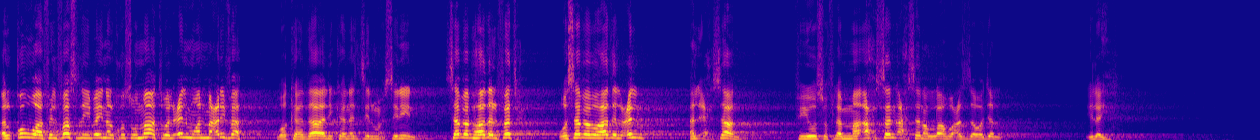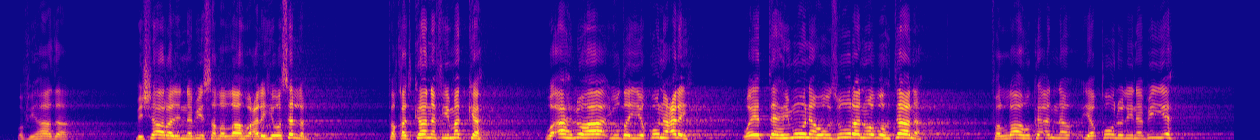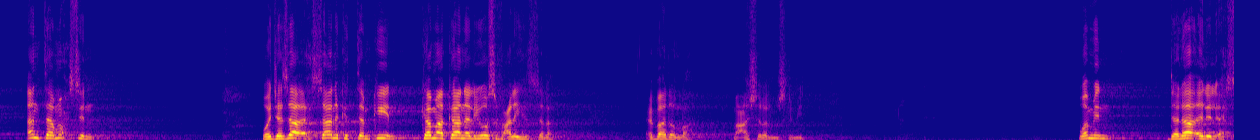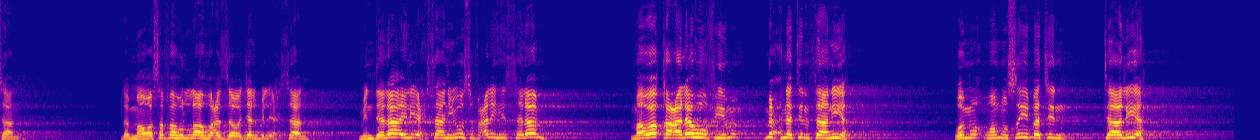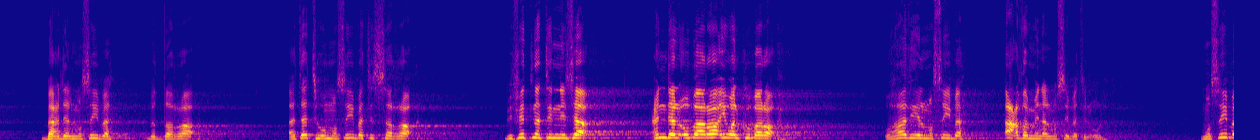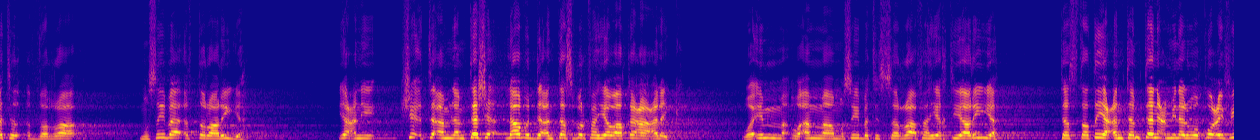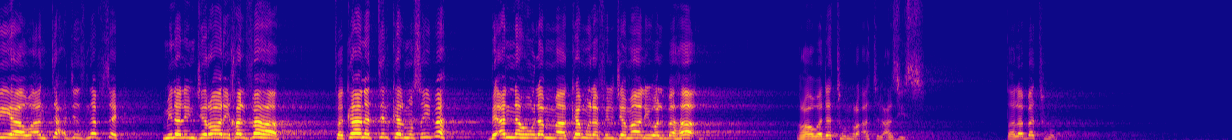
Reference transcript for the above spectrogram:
القوة في الفصل بين الخصومات والعلم والمعرفة وكذلك نجزي المحسنين. سبب هذا الفتح وسبب هذا العلم الإحسان في يوسف. لما أحسن أحسن الله عز وجل إليه. وفي هذا بشارة للنبي صلى الله عليه وسلم. فقد كان في مكة وأهلها يضيقون عليه ويتهمونه زورا وبهتانا. فالله كأنه يقول لنبيه أنت محسن وجزاء إحسانك التمكين كما كان ليوسف عليه السلام. عباد الله معاشر المسلمين ومن دلائل الإحسان لما وصفه الله عز وجل بالإحسان من دلائل إحسان يوسف عليه السلام ما وقع له في محنة ثانية. ومصيبة تالية. بعد المصيبة بالضراء أتته مصيبة السراء بفتنة النساء عند الأبراء والكبراء. وهذه المصيبة أعظم من المصيبة الأولى. مصيبة الضراء مصيبة اضطرارية. يعني شئت أم لم تشأ لا بد أن تصبر فهي واقعة عليك. وإما وأما مصيبة السراء فهي اختيارية. تستطيع أن تمتنع من الوقوع فيها وأن تحجز نفسك من الانجرار خلفها. فكانت تلك المصيبة بأنه لما كمل في الجمال والبهاء راودته امرأة العزيز. طلبته.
